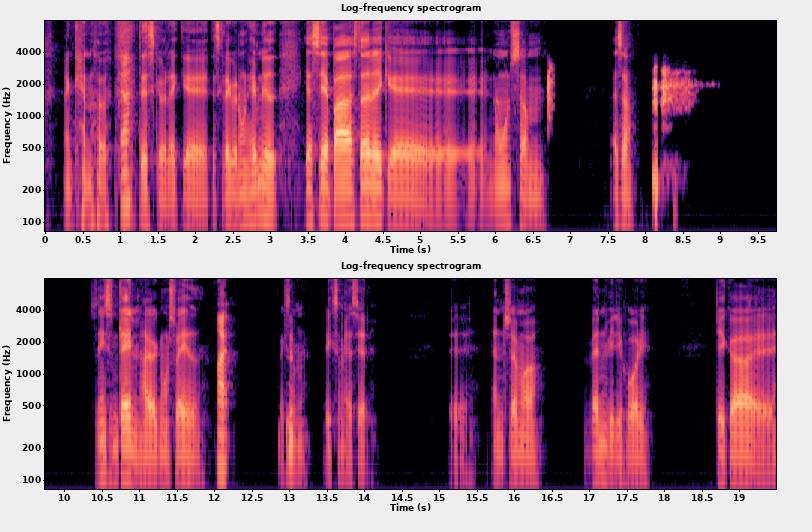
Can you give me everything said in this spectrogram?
man kan noget. Ja. Det, skal vel ikke, øh, det skal da ikke være nogen hemmelighed. Jeg ser bare stadigvæk øh, nogen, som, altså, sådan en som Dalen har jo ikke nogen svaghed. Nej. For eksempel. Ikke som jeg ser det. Øh, han svømmer vanvittigt hurtigt. Det gør... Øh,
